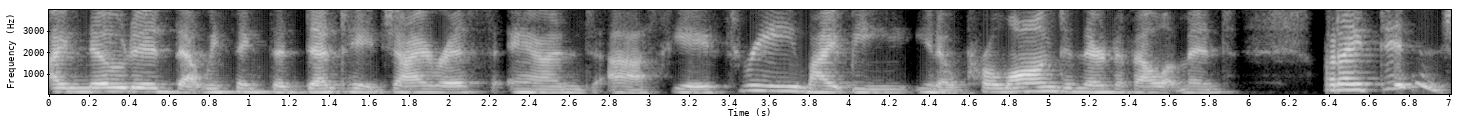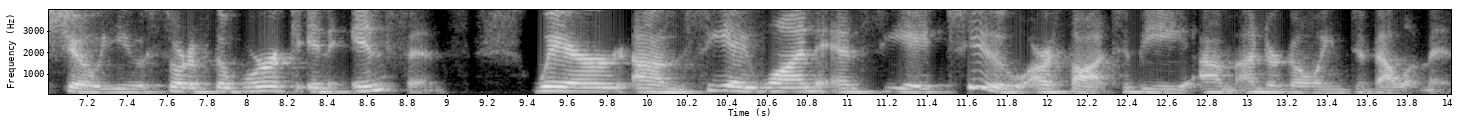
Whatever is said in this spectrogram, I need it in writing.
I noted that we think the dentate gyrus and uh, CA3 might be, you know, prolonged in their development. But I didn't show you sort of the work in infants where um, CA1 and CA2 are thought to be um, undergoing development.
